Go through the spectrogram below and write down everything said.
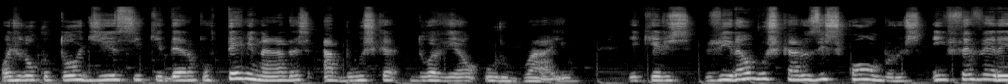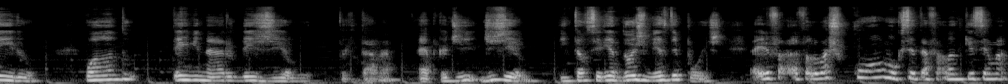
onde o locutor disse que deram por terminadas a busca do avião uruguaio e que eles virão buscar os escombros em fevereiro, quando terminar o degelo, porque estava época de, de gelo. Então seria dois meses depois. Aí ele falou, falou, mas como que você está falando que isso é uma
